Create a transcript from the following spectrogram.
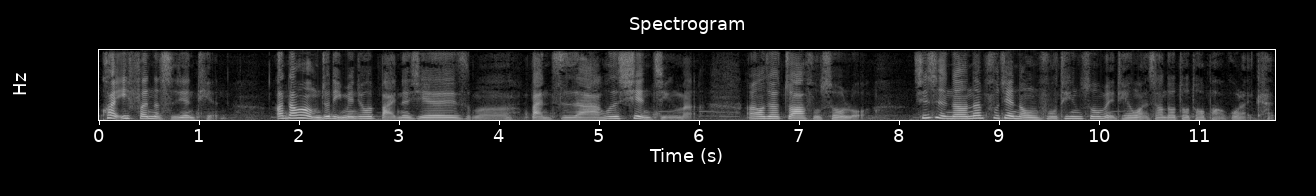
快一分的实验田啊，当然我们就里面就会摆那些什么板子啊或者陷阱嘛。然后就抓福寿螺，其实呢，那附近农夫听说每天晚上都偷偷跑过来看，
